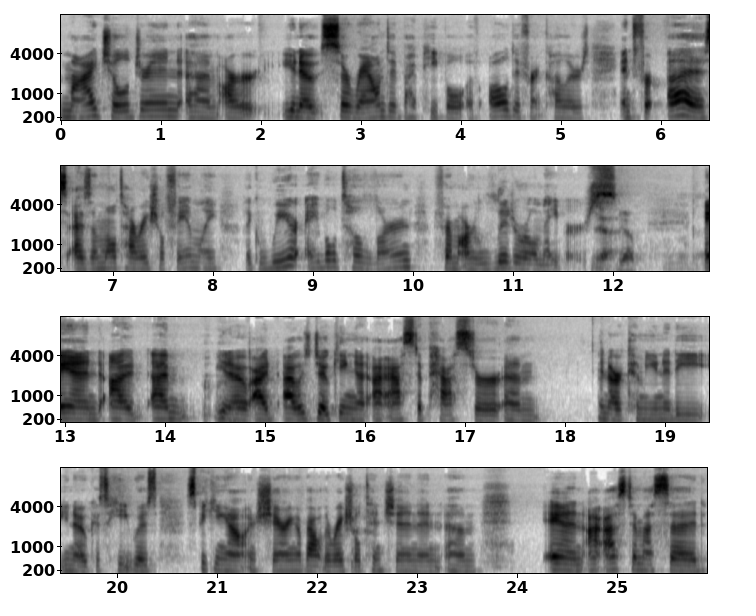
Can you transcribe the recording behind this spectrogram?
my children um, are, you know, surrounded by people of all different colors. And for us as a multiracial family, like we are able to learn from our literal neighbors. Yeah. yeah. And I, I'm, you know, I, I was joking. I asked a pastor um, in our community, you know, because he was speaking out and sharing about the racial tension. And, um, and I asked him, I said,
